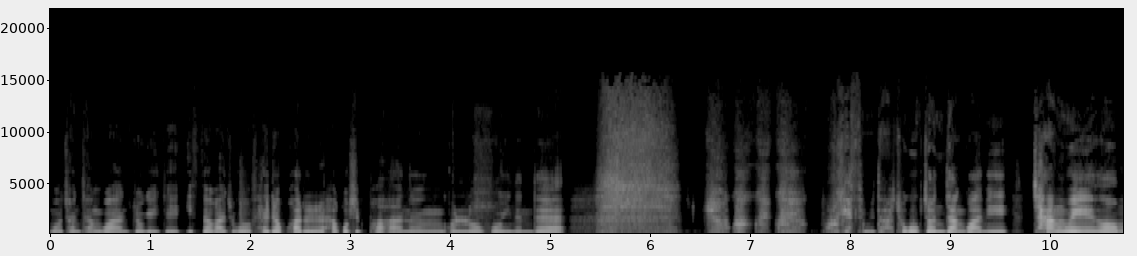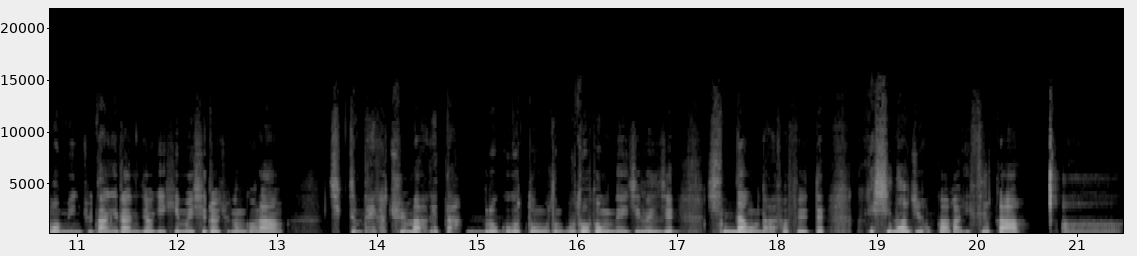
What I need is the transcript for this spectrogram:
뭐 전 장관 쪽에 이제 있어가지고 세력화를 하고 싶어 하는 걸로 보이는데 조국 그- 그- 모르겠습니다. 조국 전 장관이 장외에서 뭐 민주당이라는 여기 힘을 실어주는 거랑 직접 내가 출마하겠다. 음. 그리고 그것도 무슨 무소속 내지는 음. 이제 신당으로 나섰을 때 그게 시너지 효과가 있을까? 아,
